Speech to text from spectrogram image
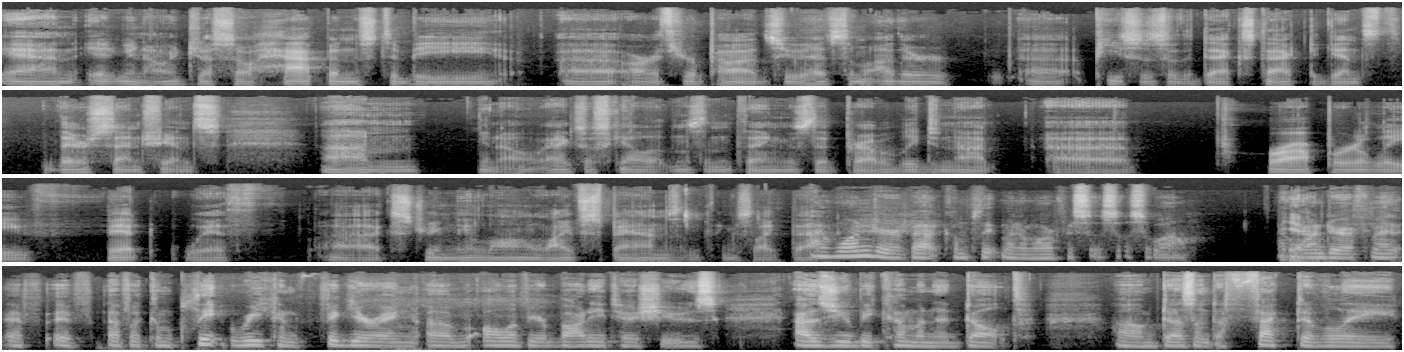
And it, you know, it just so happens to be uh, arthropods who had some other uh, pieces of the deck stacked against their sentience. Um, you know, exoskeletons and things that probably do not uh, properly fit with uh, extremely long lifespans and things like that. I wonder about complete metamorphosis as well. I Yeah. wonder if, if if if a complete reconfiguring of all of your body tissues as you become an adult um, doesn't effectively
